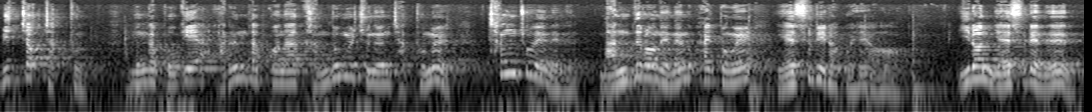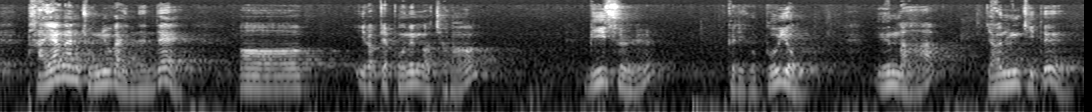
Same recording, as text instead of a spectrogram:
미적 작품, 뭔가 보기에 아름답거나 감동을 주는 작품을 창조해내는, 만들어내는 활동을 예술이라고 해요. 이런 예술에는 다양한 종류가 있는데, 어, 이렇게 보는 것처럼 미술, 그리고 무용, 음악, 연기 등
